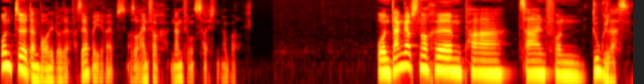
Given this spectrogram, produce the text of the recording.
Und äh, dann bauen die Leute einfach selber ihre Apps. Also einfach in Anführungszeichen, aber und dann gab es noch äh, ein paar Zahlen von Douglas.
